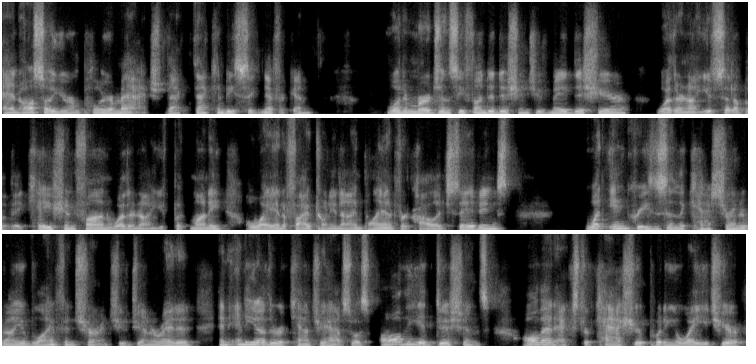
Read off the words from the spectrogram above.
and also your employer match. That, that can be significant. What emergency fund additions you've made this year, whether or not you've set up a vacation fund, whether or not you've put money away in a 529 plan for college savings, what increases in the cash surrender value of life insurance you've generated, and any other accounts you have. So it's all the additions, all that extra cash you're putting away each year.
